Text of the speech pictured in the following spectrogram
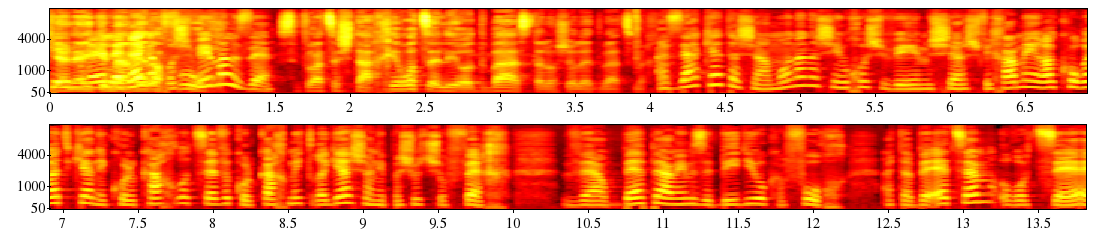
כי אני הייתי מהמר לרגע הפוך. חושבים על זה. סיטואציה שאתה הכי רוצה להיות בה, אז אתה לא שולט בעצמך. אז זה הקטע, שהמון אנשים חושבים שהשפיכה מהירה קורית כי אני כל כך רוצה וכל כך מתרגש, שאני פשוט שופך. והרבה פעמים זה בדיוק הפוך. אתה בעצם רוצה,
